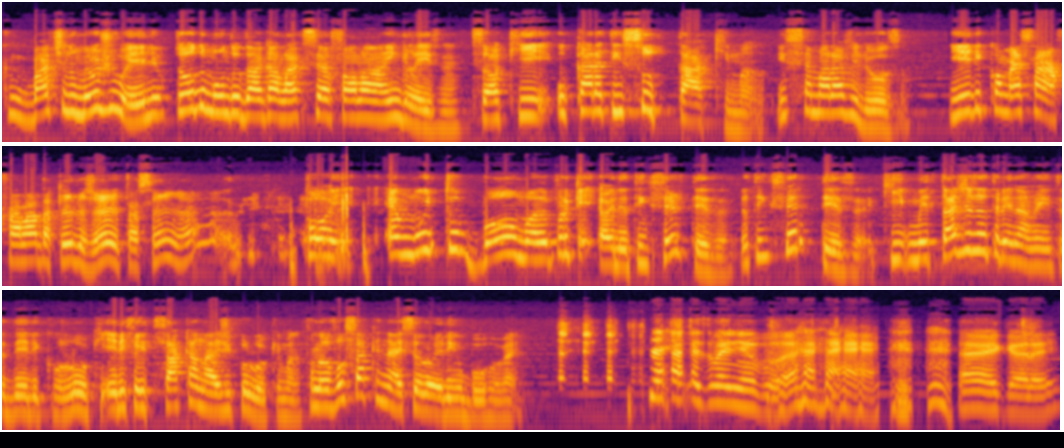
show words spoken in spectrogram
que bate no meu joelho. Todo mundo da galáxia fala inglês, né? Só que o cara tem sotaque, mano. Isso é maravilhoso. E ele começa a falar daquele jeito, assim, né? Porra, é muito bom, mano. Porque, olha, eu tenho certeza, eu tenho certeza que metade do treinamento dele com o Luke, ele fez sacanagem com o Luke, mano. Falou, eu vou sacanear esse loirinho burro, velho. Esse maninho, pô. Ai, cara.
